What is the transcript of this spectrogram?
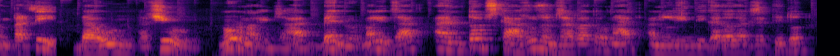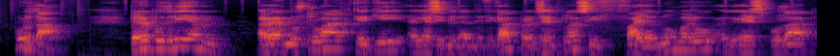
En partir d'un arxiu normalitzat, ben normalitzat, en tots casos ens ha retornat en l'indicador d'exactitud portal. Però podríem haver-nos trobat que aquí haguéssim identificat, per exemple, si falla el número, hagués posat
